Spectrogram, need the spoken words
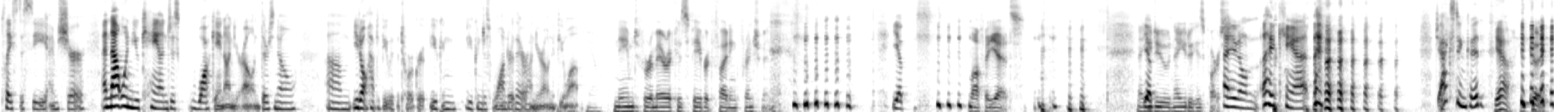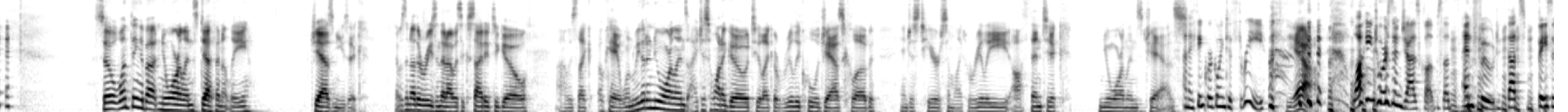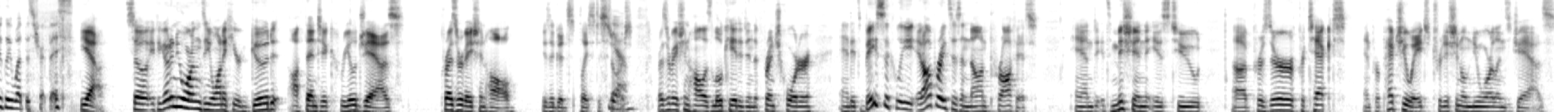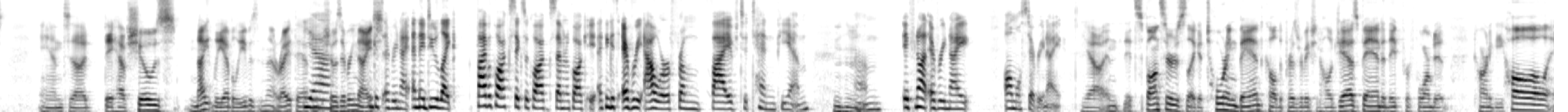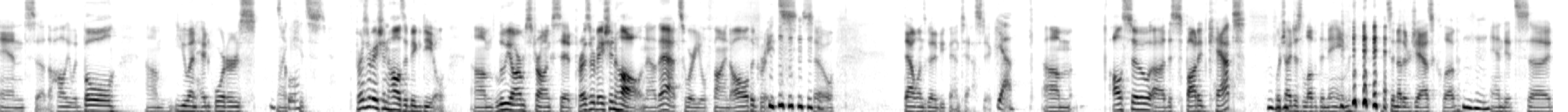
place to see, I'm sure. And that one you can just walk in on your own. There's no, um, you don't have to be with a tour group. You can you can just wander there on your own if you want. Yeah. Named for America's favorite fighting Frenchman, Yep. Lafayette. now Yep. you do. Now you do his part. I don't. I can't. Jackson could. Yeah, he could. so one thing about New Orleans, definitely jazz music. That was another reason that I was excited to go. I was like, okay, when we go to New Orleans, I just want to go to like a really cool jazz club and just hear some like really authentic New Orleans jazz. And I think we're going to three Yeah. walking tours and jazz clubs. That's and mm-hmm. food. That's basically what this trip is. Yeah. So if you go to New Orleans and you want to hear good, authentic, real jazz, Preservation Hall is a good place to start. Yeah. Preservation Hall is located in the French Quarter, and it's basically it operates as a nonprofit, and its mission is to uh, preserve, protect, and perpetuate traditional New Orleans jazz. And uh, they have shows nightly, I believe. Isn't that right? They have Yeah. shows every I night. think it's every night, and they do like five o'clock, six o'clock, seven o'clock. I think it's every hour from five to ten p.m. Um, if not every night, almost every night. Yeah, and it sponsors like a touring band called the Preservation Hall Jazz Band, and they've performed at Carnegie Hall and uh, the Hollywood Bowl, um, UN headquarters. like cool. it's Preservation Hall is a big deal. Um, Louis Armstrong said, "Preservation Hall. Now that's where you'll find all the greats." so that one's going to be fantastic. Yeah, Um, also, uh, the Spotted Cat, which I just love the name. it's another jazz club, Mm-hmm. and it's uh,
